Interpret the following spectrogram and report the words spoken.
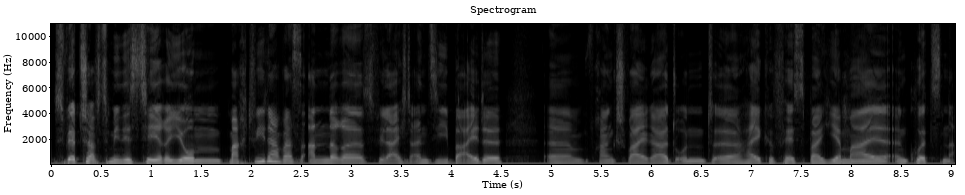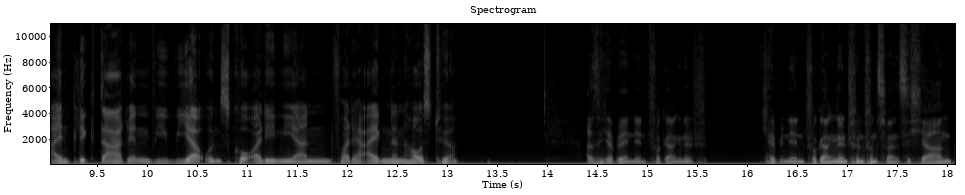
das Wirtschaftsministerium macht wieder was anderes. Vielleicht an Sie beide, äh, Frank Schweigert und äh, Heike Vesper, hier mal einen kurzen Einblick darin, wie wir uns koordinieren vor der eigenen Haustür. Also ich habe ja in den vergangenen ich habe in den vergangenen 25 Jahren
